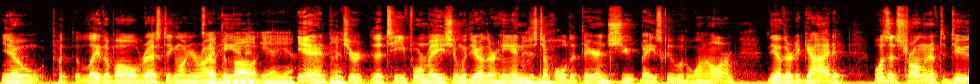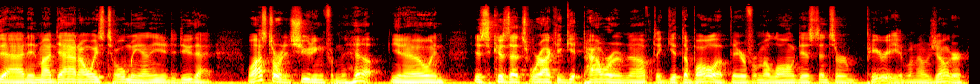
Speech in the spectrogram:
you know, put lay the ball resting on your right hand. Ball, and, yeah, yeah, yeah, and put your the T formation with your other hand mm-hmm. just to mm-hmm. hold it there and shoot basically with one arm, the other to guide it. wasn't strong enough to do that, and my dad always told me I needed to do that. Well, I started shooting from the hip, you know, and just because that's where I could get power enough to get the ball up there from a long distance or period when I was younger,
